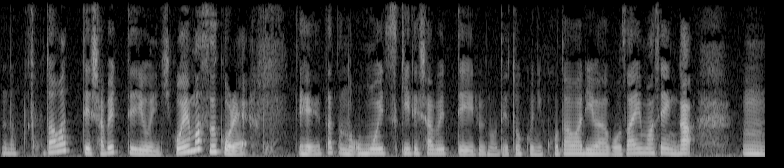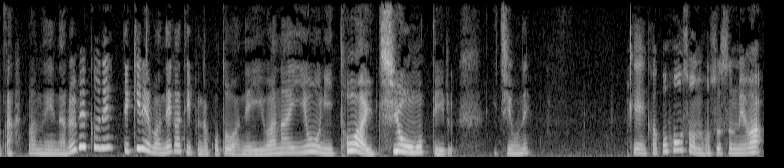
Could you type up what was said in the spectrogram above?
なこだわって喋ってるように聞こえます？これ。えー、ただの思いつきで喋っているので、特にこだわりはございませんが、うん。あ、まあね、なるべくね、できればネガティブなことはね、言わないようにとは一応思っている。一応ね。えー、過去放送のおすすめは、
